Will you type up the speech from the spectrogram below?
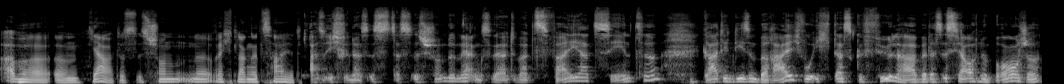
Aber ähm, ja, das ist schon eine recht lange Zeit. Also ich finde, das ist, das ist schon bemerkenswert. Über zwei Jahrzehnte, gerade in diesem Bereich, wo ich das Gefühl habe, das ist ja auch eine Branche.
